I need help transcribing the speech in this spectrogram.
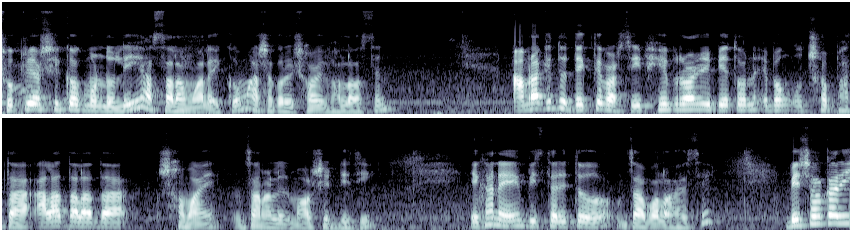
সুপ্রিয় শিক্ষক মণ্ডলী, আসসালামু আলাইকুম। আশা করি সবাই ভালো আছেন। আমরা কিন্তু দেখতে পাচ্ছি ফেব্রুয়ারির বেতন এবং উৎসব ভাতা আলাদা আলাদা সময় জানালেন মাউসির ডিজি। এখানে বিস্তারিত যা বলা হয়েছে, বেসরকারি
